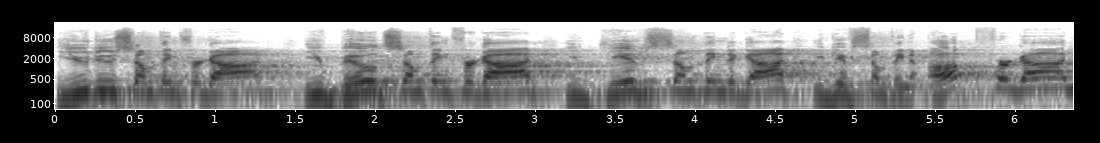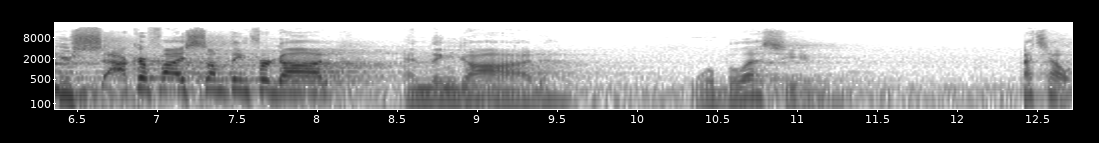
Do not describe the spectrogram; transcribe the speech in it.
You do something for God, you build something for God, you give something to God, you give something up for God, you sacrifice something for God, and then God will bless you. That's how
